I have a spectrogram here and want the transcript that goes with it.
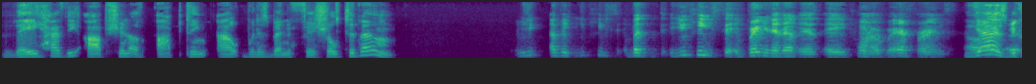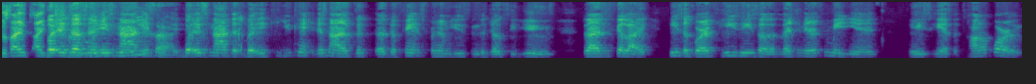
they have the option of opting out when it's beneficial to them. You, I mean, you keep, but you keep bringing it up as a point of reference. Yes, because I, I but it doesn't. It's not. It's, but it's not. But it, you can't. It's not a good uh, defense for him using the jokes he used. But I just feel like he's a great. He's he's a legendary comedian. He's, he has a ton of work.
